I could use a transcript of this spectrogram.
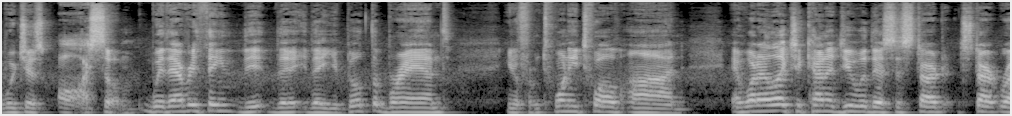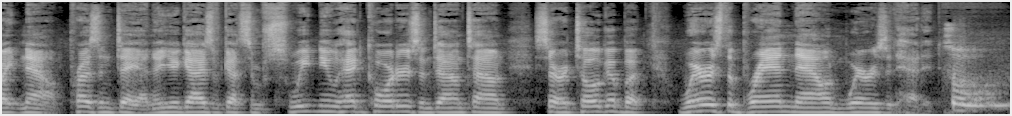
which is awesome. With everything that you built the brand, you know, from 2012 on and what I like to kind of do with this is start start right now, present day. I know you guys have got some sweet new headquarters in downtown Saratoga, but where is the brand now and where is it headed? So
